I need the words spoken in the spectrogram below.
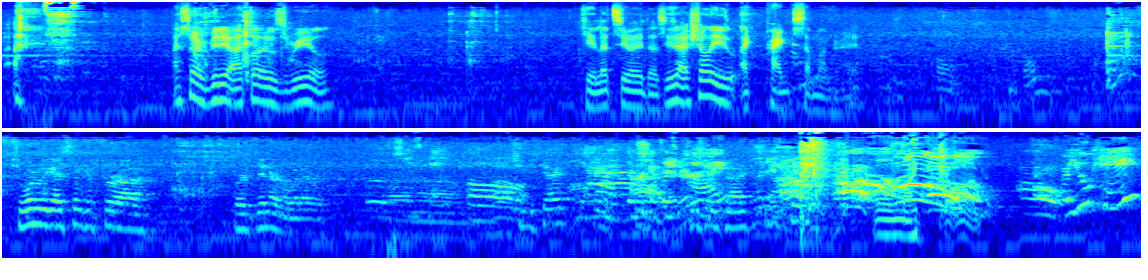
I saw a video, I thought it was real. Okay, let's see what it does. He's actually like pranked someone, right? So what are you guys thinking for uh, for dinner or whatever? Oh, Cheesecake? yeah, the shepherd's pie. Okay. Oh my god. Are you okay?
